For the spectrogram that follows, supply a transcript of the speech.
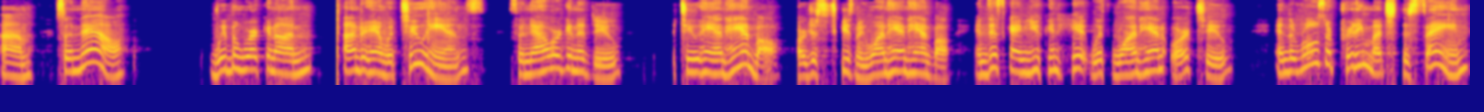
um, so now we've been working on underhand with two hands. So now we're going to do two hand handball, or just, excuse me, one hand handball. In this game, you can hit with one hand or two. And the rules are pretty much the same,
